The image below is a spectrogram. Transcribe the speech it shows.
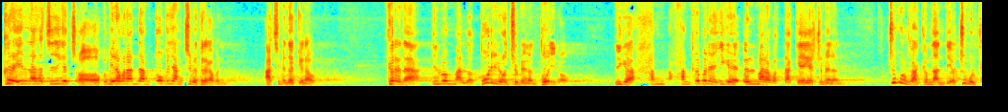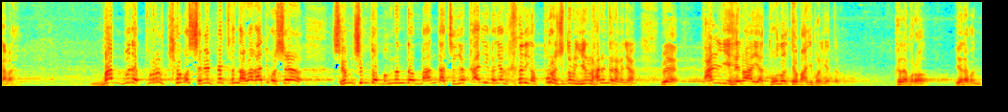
그래 일어나서 저녁에 조금 일하고 난 다음 또 그냥 집에 들어가 버린다 아침에 늦게 나오고. 그러나 일본말로 도리로 주면은 도리로. 이게 한, 한꺼번에 이게 얼마라고 딱 계획해주면은 죽을까 겁난대요 죽을까봐. 막 눈에 불을 켜고 새벽부터 나와가지고 서 점심도 먹는다 만다 저녁까지 그냥 허리가 부러지도록 일을 하는 거라 그냥. 왜? 빨리 해놔야 돈을 더 많이 벌겠다고. 그러므로 여러분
